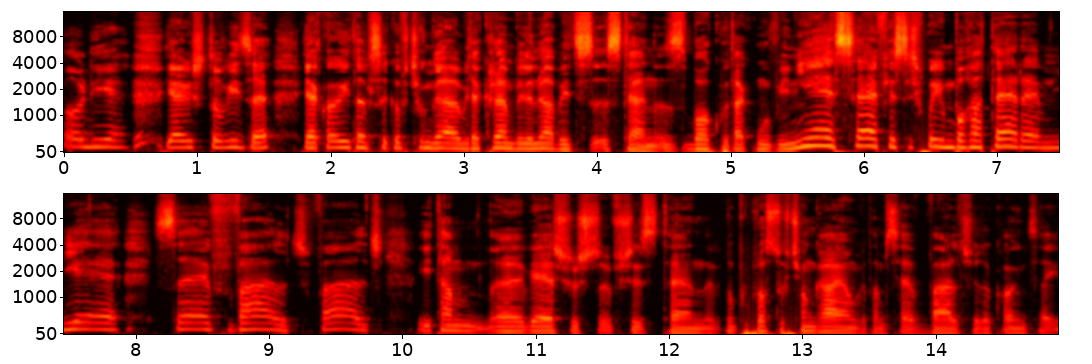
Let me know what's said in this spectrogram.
O nie, ja już to widzę, jak oni tam z tego wciągają i tak Rumble Rabbit z, z ten, z boku tak mówi, nie, Sef, jesteś moim bohaterem, nie, Sef, walcz, walcz. I tam, e, wiesz, już wszyscy ten, no po prostu wciągają go, tam Sef walczy do końca i,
